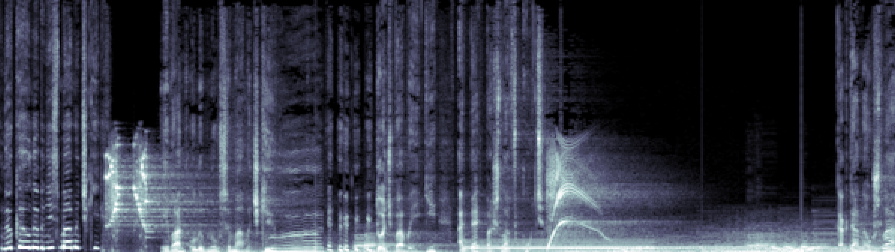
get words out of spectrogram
ну-ка, улыбнись, мамочки. Иван улыбнулся мамочке. Дочь бабы Яги опять пошла в куть. Когда она ушла,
